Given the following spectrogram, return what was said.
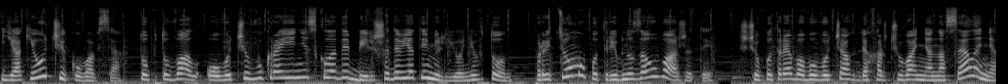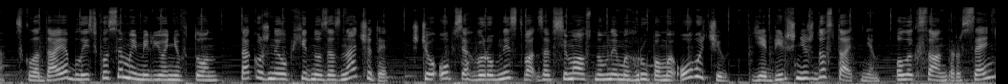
як і очікувався. Тобто вал овочів в Україні складе більше 9 мільйонів тонн. При цьому потрібно зауважити, що потреба в овочах для харчування населення складає близько 7 мільйонів тонн. Також необхідно зазначити, що обсяг виробництва за всіма основними групами овочів є більш ніж достатнім. Олександр Сень,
